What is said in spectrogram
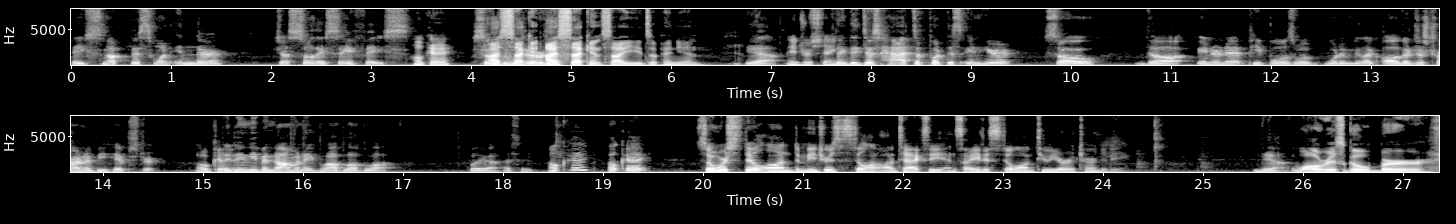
they snuck this one in there just so they save face. Okay, So I second. whatever- I second Saeed's opinion. yeah. Interesting. I think they just had to put this in here so the internet peoples would, wouldn't be like, oh, they're just trying to be hipster. Okay. They didn't even nominate blah blah blah. But yeah, that's it. okay, okay. So we're still on. Demetrius is still on Odd Taxi, and Saeed is still on To Your Eternity. Yeah. Walrus go burr.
